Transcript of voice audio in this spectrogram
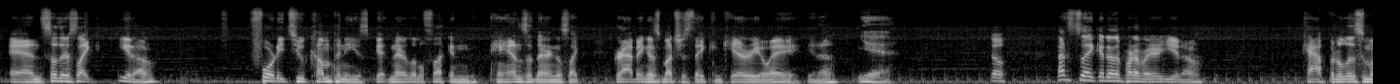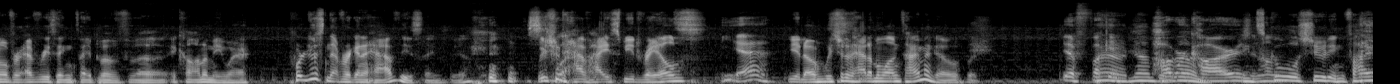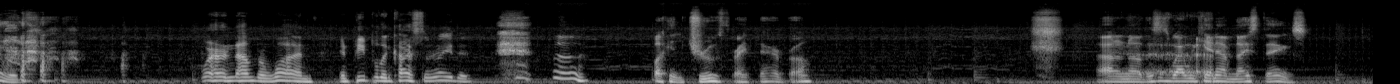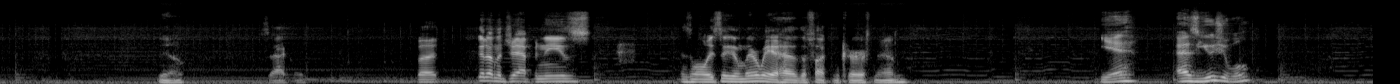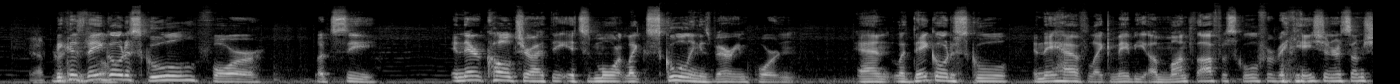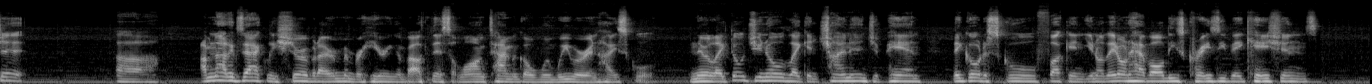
and so there's like you know 42 companies getting their little fucking hands in there and just like grabbing as much as they can carry away, you know? Yeah. So that's like another part of our, you know, capitalism over everything type of uh, economy where we're just never going to have these things. We should have high speed rails, Yeah. you know, we should have had them a long time ago. But Yeah, fucking hover one cars in and all- school shooting fireworks. we're number one in people incarcerated. fucking truth right there, bro. I don't know. This is why we can't have nice things. Yeah, exactly. But good on the Japanese. As always, they, they're way ahead of the fucking curve, man. Yeah, as usual. Yeah, because they go to school for let's see in their culture i think it's more like schooling is very important. And like they go to school and they have like maybe a month off of school for vacation or some shit. Uh i'm not exactly sure but i remember hearing about this a long time ago when we were in high school. And they were like don't you know like in china and japan they go to school fucking you know they don't have all these crazy vacations.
